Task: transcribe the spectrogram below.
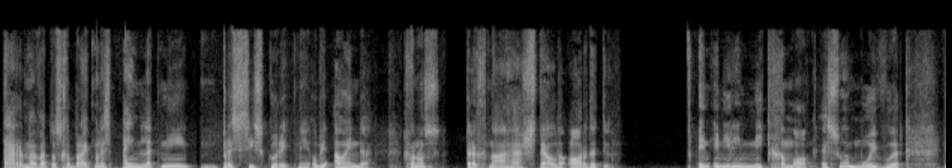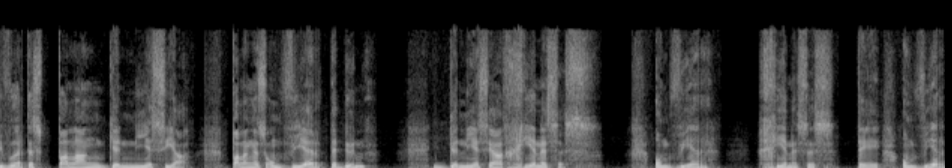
terme wat ons gebruik, maar dit is eintlik nie presies korrek nie. Op die ou ende gaan ons terug na 'n herstelde aarde toe. En en hierdie nuut gemaak is so 'n mooi woord. Die woord is palangenesia. Palang is om weer te doen. Genesia Genesis. Om weer Genesis te hê, om weer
